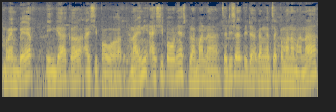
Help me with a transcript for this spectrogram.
merembet hingga ke IC power. Nah ini IC powernya sebelah mana? Jadi saya tidak akan ngecek ke mana-mana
